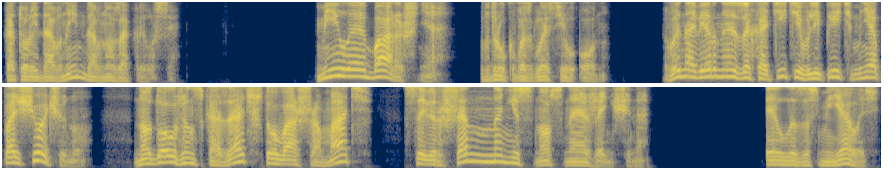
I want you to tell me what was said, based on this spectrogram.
который давным-давно закрылся. «Милая барышня», — вдруг возгласил он, — «вы, наверное, захотите влепить мне пощечину, но должен сказать, что ваша мать — совершенно несносная женщина». Элла засмеялась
